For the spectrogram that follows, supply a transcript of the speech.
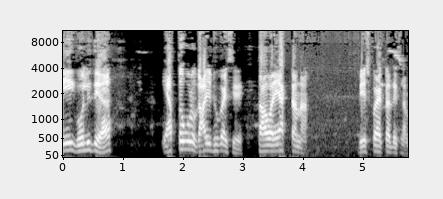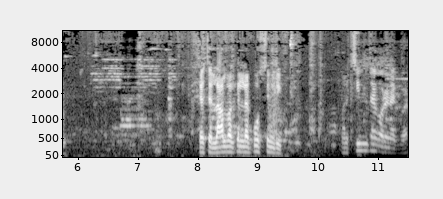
এই গলি দেয়া এত বড় গাড়ি ঢুকাইছে, তাও আবার একটা না। বেশ কয়েকটা দেখলাম। হচ্ছে লালবাগ কেল্লার পশ্চিম দিক। মানে চিন্তা করেন একবার।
